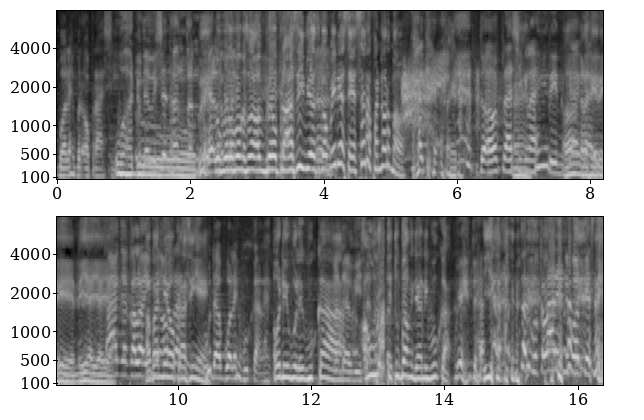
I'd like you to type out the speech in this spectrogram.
boleh beroperasi. Waduh. Udah bisa nonton. Ngomong-ngomong soal beroperasi bioskopnya dia sesar apa normal? Kagak. Tuh operasi Eh. ngelahirin. Oh, kagak. ngelahirin. Iya, iya, iya. Kagak kalau ini Apa nih operasi operasinya? udah boleh buka lagi. Oh dia boleh buka. Udah bisa Aurat itu bang jangan dibuka. Beda. Iya. Ntar gue kelarin nih podcast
